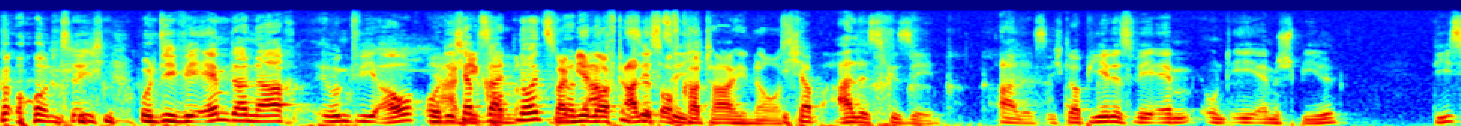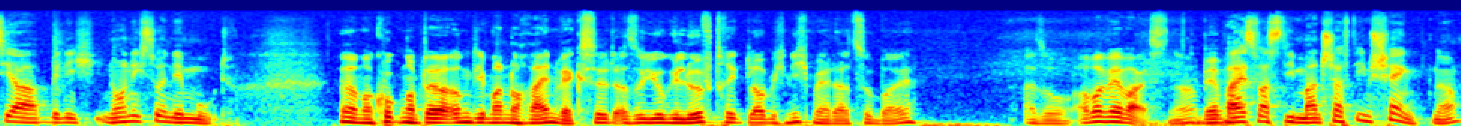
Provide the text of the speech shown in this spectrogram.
und, ich, und die WM danach irgendwie auch. Und Ja, ich habe nee, seit komm, 1978 Bei mir läuft alles auf Katar hinaus. Ich habe alles gesehen. Alles. Ich glaube, jedes WM- und EM-Spiel. Dies Jahr bin ich noch nicht so in dem Mut. Ja, mal gucken, ob da irgendjemand noch reinwechselt. Also Jogi Löw trägt, glaube ich, nicht mehr dazu bei. Also, aber wer weiß, ne? Wer weiß, was die Mannschaft ihm schenkt, ne?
